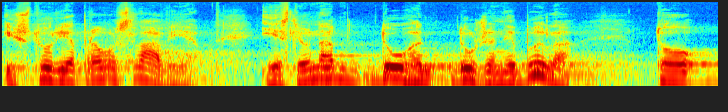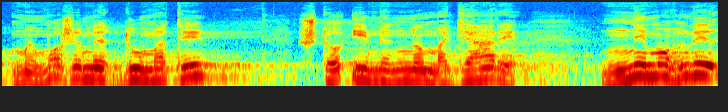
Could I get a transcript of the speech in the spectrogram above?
історія православ'я. І якщо вона довго дуже не була, то ми можемо думати, що іменно мадяри не могли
